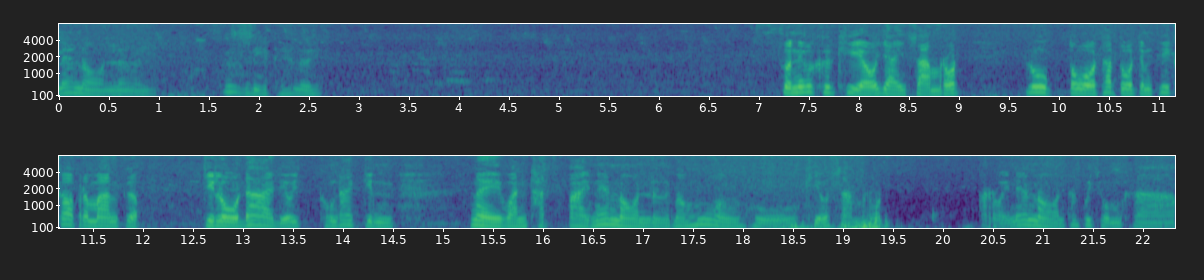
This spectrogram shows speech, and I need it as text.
แน่นอนเลยดีแท้เลย ส่วนนี้ก็คือเขียวใหญ่สามรสลูกโตถ้าโตเต็มที่ก็ประมาณเกือบกิโลได้ เดี๋ยวคงได้กิน ในวันถัดไปแน่นอนเลยมะม่วงโหเขียวสามรสอร่อยแน่นอนท่านผู้ชมครับ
